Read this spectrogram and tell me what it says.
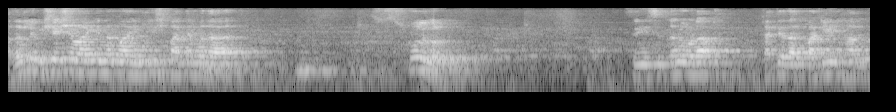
ಅದರಲ್ಲಿ ವಿಶೇಷವಾಗಿ ನಮ್ಮ ಇಂಗ್ಲಿಷ್ ಮಾಧ್ಯಮದ ಸ್ಕೂಲ್ಗಳು ಶ್ರೀ ಸಿದ್ದನಗೌಡ ಖಾತೆದಾರ್ ಪಾಟೀಲ್ ಹಾಗೂ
